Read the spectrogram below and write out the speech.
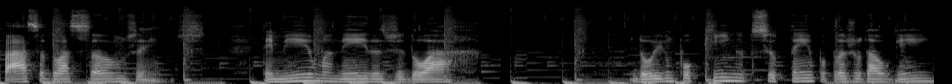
faça doação, gente. Tem mil maneiras de doar. Doe um pouquinho do seu tempo para ajudar alguém.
